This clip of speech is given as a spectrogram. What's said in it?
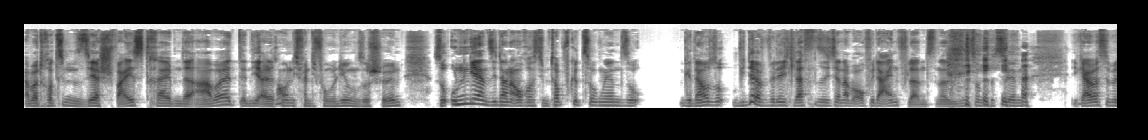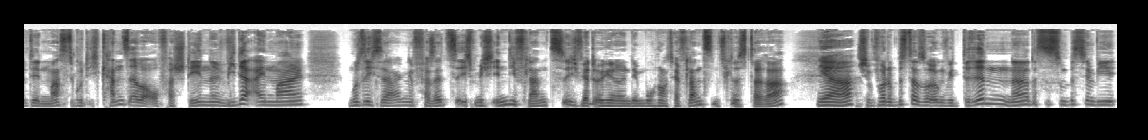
aber trotzdem eine sehr schweißtreibende Arbeit, denn die Alraunen, ich fand die Formulierung so schön, so ungern sie dann auch aus dem Topf gezogen werden, so genauso widerwillig lassen sie sich dann aber auch wieder einpflanzen. Also sie sind so ein bisschen, egal was du mit denen machst, gut, ich kann es aber auch verstehen, ne? wieder einmal muss ich sagen, versetze ich mich in die Pflanze. Ich werde irgendwann in dem Buch noch der Pflanzenflüsterer. Ja. Dir vor, du bist da so irgendwie drin, ne? Das ist so ein bisschen wie,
